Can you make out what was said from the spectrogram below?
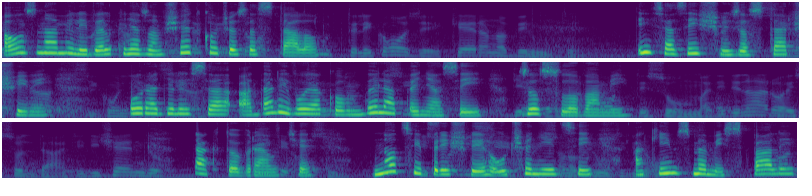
a oznámili veľkňazom všetko, čo sa stalo. Tí sa zišli so staršími, poradili sa a dali vojakom veľa peňazí so slovami. Takto vravte. V noci prišli jeho učeníci a kým sme my spali,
